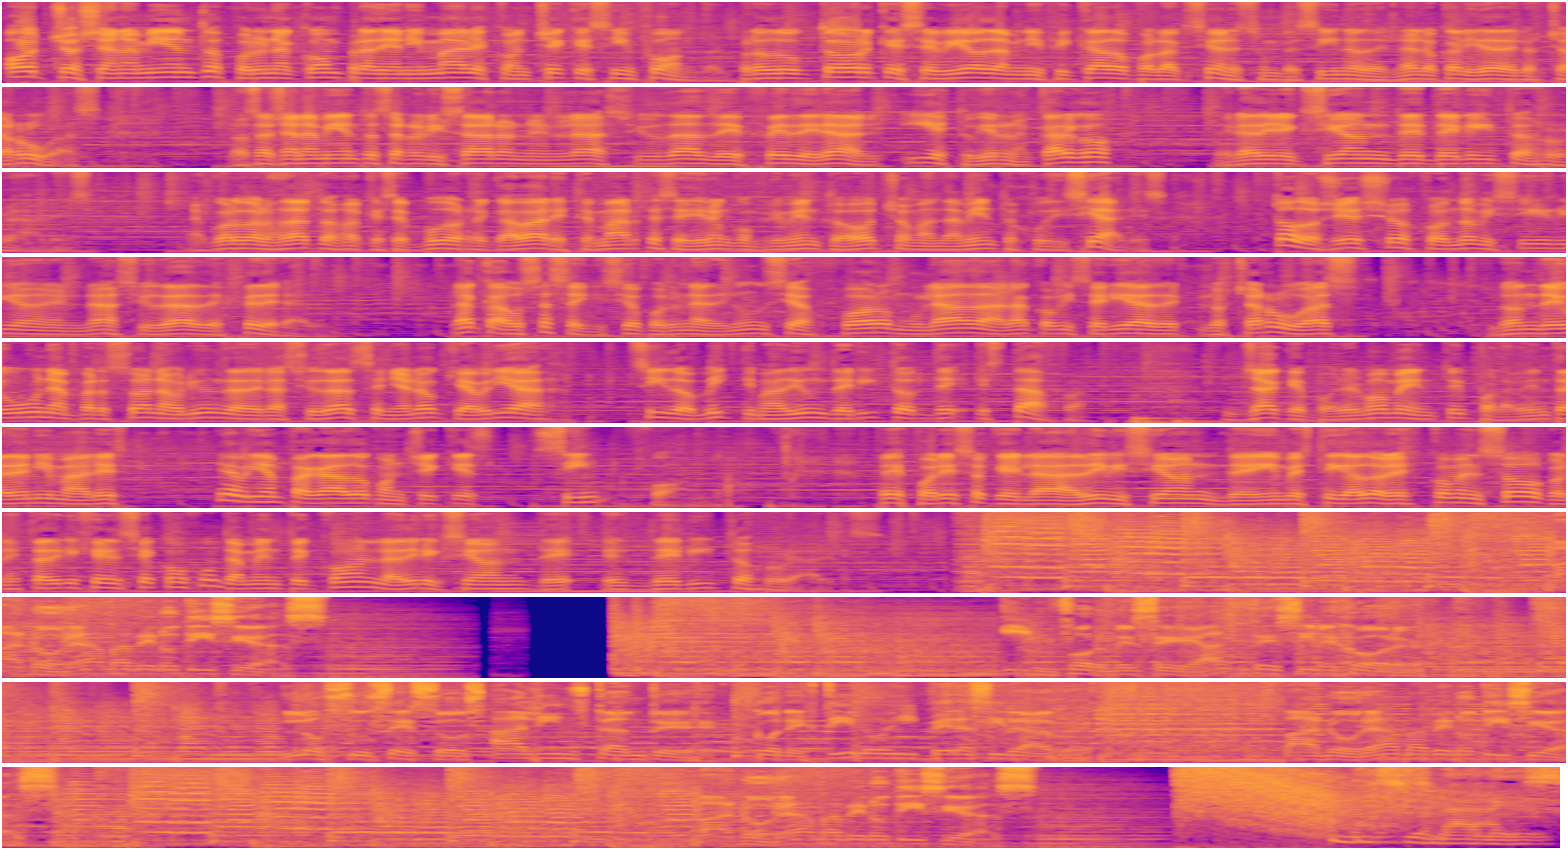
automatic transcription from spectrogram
Ocho allanamientos por una compra de animales con cheques sin fondo. El productor que se vio damnificado por la acción es un vecino de la localidad de Los Charrúas. Los allanamientos se realizaron en la ciudad de Federal y estuvieron a cargo de la Dirección de Delitos Rurales. De acuerdo a los datos a que se pudo recabar este martes, se dieron cumplimiento a ocho mandamientos judiciales, todos ellos con domicilio en la ciudad de Federal. La causa se inició por una denuncia formulada a la comisaría de Los Charrúas, donde una persona oriunda de la ciudad señaló que habría sido víctima de un delito de estafa, ya que por el momento y por la venta de animales le habrían pagado con cheques sin fondo. Es por eso que la División de Investigadores comenzó con esta diligencia conjuntamente con la Dirección de Delitos Rurales. De noticias. Infórmese antes y mejor. Los sucesos al instante, con estilo y veracidad. Panorama de noticias. Panorama de noticias. Nacionales.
